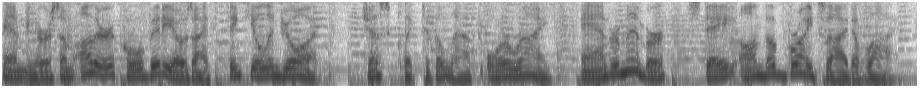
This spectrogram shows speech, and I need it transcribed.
And here are some other cool videos I think you'll enjoy just click to the left or right. And remember, stay on the bright side of life.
